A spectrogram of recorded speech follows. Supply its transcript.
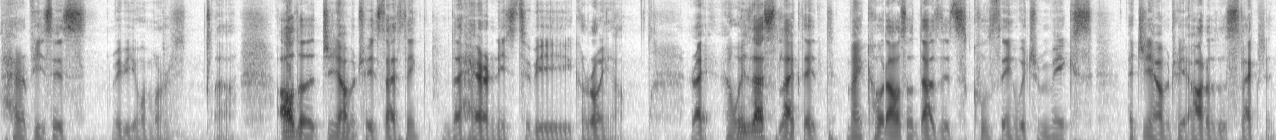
hair pieces. Maybe one more. Uh, all the geometries I think the hair needs to be growing on. Right, and with that selected, my code also does this cool thing which makes a geometry out of the selection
